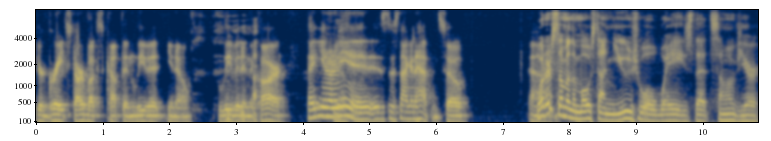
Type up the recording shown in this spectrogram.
your great Starbucks cup and leave it, you know, leave it in the car. Like, you know what yeah. I mean? It's just not going to happen. So, um, what are some of the most unusual ways that some of your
